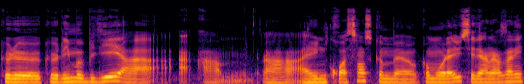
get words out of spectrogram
que le, que l'immobilier a, a, a, a, une croissance comme, euh, comme on l'a eu ces dernières années.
